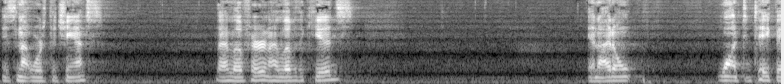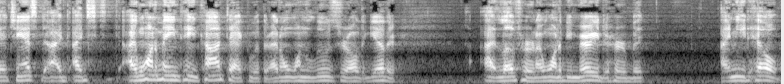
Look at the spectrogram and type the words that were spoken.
it's not worth the chance. I love her and I love the kids. And I don't want to take that chance. I, I, just, I want to maintain contact with her. I don't want to lose her altogether. I love her and I want to be married to her, but I need help.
